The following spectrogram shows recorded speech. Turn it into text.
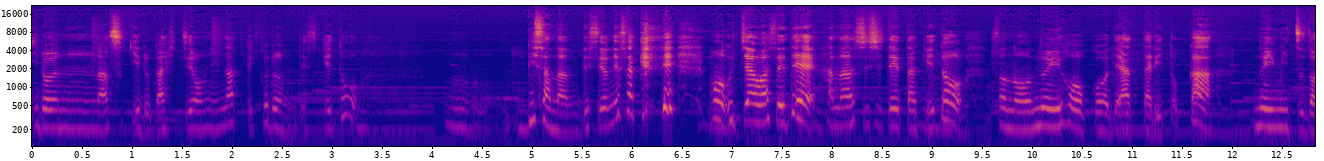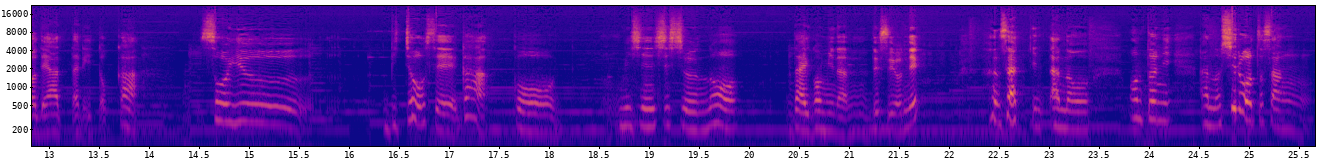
いろんなスキルが必要になってくるんですけど、うん、ビザなんですよね。さっきもう打ち合わせで話してたけどその縫い方向であったりとか縫い密度であったりとかそういう微調整がこうミシン刺繍の醍醐味なんですよね。さっきあの本当にあの素人さん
